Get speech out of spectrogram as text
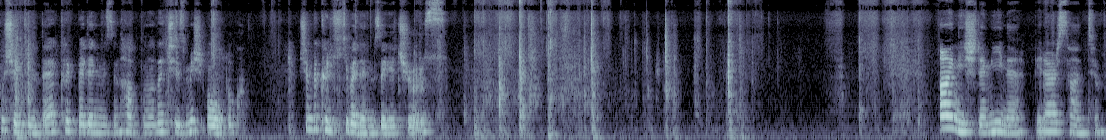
Bu şekilde 40 bedenimizin hattını da çizmiş olduk. Şimdi 42 bedenimize geçiyoruz. Aynı işlemi yine birer santim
